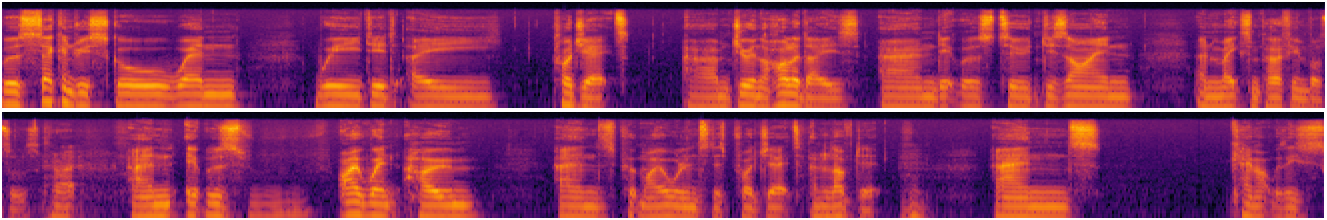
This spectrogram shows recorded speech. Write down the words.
was secondary school when we did a project um, during the holidays, and it was to design and make some perfume bottles. Right. and it was I went home and put my all into this project and loved it Mhm. and came up with these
